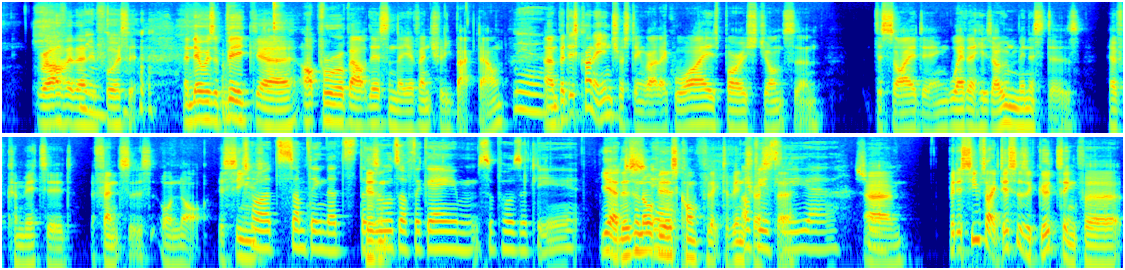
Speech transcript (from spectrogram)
rather than enforce it. And there was a big uh, uproar about this, and they eventually backed down. Yeah. Um, but it's kind of interesting, right? Like, why is Boris Johnson deciding whether his own ministers have committed offences or not. It seems towards something that's the an- rules of the game, supposedly. yeah, there's an obvious yeah, conflict of interest there. Obviously, yeah. Sure. Um, but it seems like this is a good thing for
